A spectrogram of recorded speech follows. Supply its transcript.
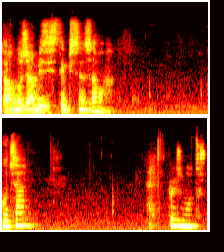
Damla hocam biz istemişsiniz ama. Hocam. Buyurun oturun.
